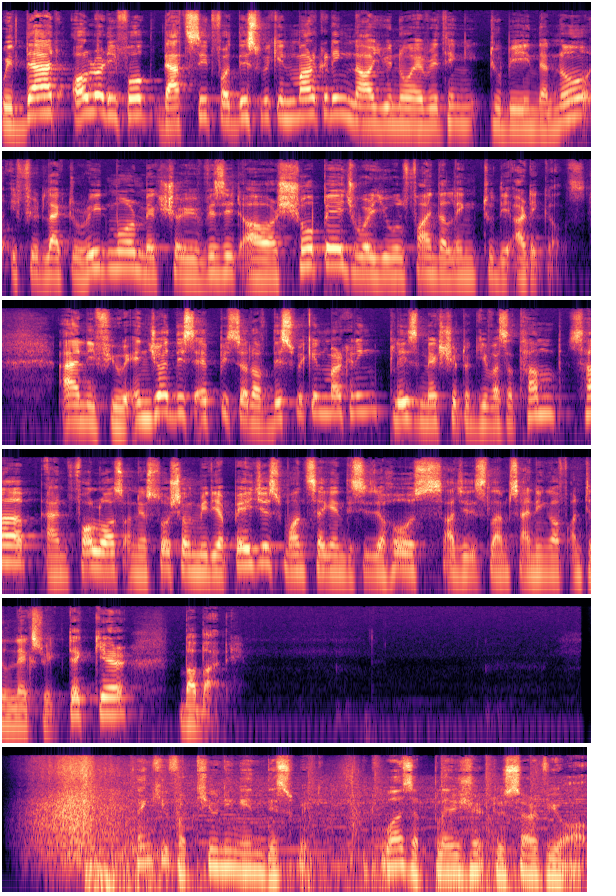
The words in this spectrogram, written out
with that, already, folks, that's it for this week in marketing. Now you know everything to be in the know. If you'd like to read more, make sure you visit our show page where you will find the link to the articles. And if you enjoyed this episode of This Week in Marketing, please make sure to give us a thumbs up and follow us on your social media pages. Once again, this is your host, Sajid Islam, signing off until next week. Take care. Bye bye. Thank you for tuning in this week. It was a pleasure to serve you all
